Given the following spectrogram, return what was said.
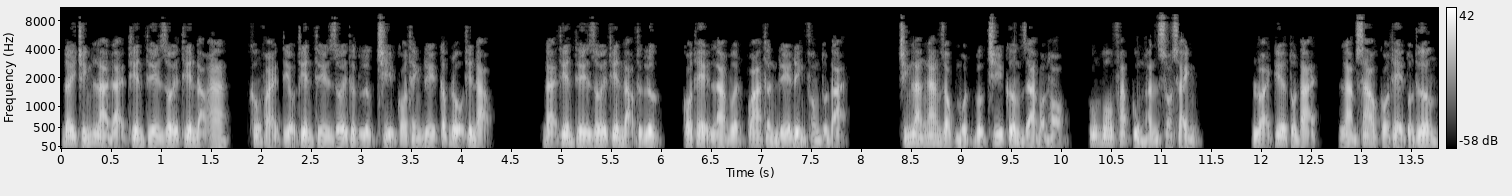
Đây chính là đại thiên thế giới thiên đạo à không phải tiểu thiên thế giới thực lực chỉ có thánh đế cấp độ thiên đạo. Đại thiên thế giới thiên đạo thực lực có thể là vượt qua thần đế đỉnh phong tồn tại. Chính là ngang dọc một vực trí cường giả bọn họ, cũng vô pháp cùng hắn so sánh. Loại kia tồn tại, làm sao có thể tổn thương?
